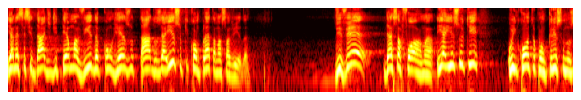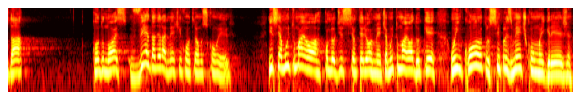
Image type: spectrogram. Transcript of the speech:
e a necessidade de ter uma vida com resultados. É isso que completa a nossa vida. Viver dessa forma, e é isso que o encontro com Cristo nos dá quando nós verdadeiramente encontramos com Ele. Isso é muito maior, como eu disse anteriormente, é muito maior do que um encontro simplesmente com uma igreja,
